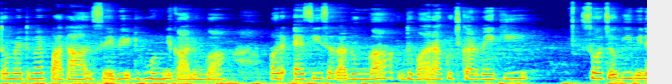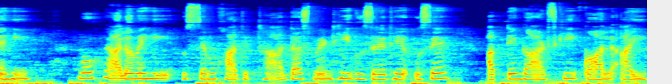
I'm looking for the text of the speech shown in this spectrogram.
तो मैं तुम्हें पाताल से भी ढूंढ निकालूँगा और ऐसी सज़ा दूँगा दोबारा कुछ करने की। सोचोगी भी नहीं। वो ख्यालों में ही उससे मुखातिब था। दस मिनट ही गुजरे थे, उसे अपने गार्ड्स की कॉल आई।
